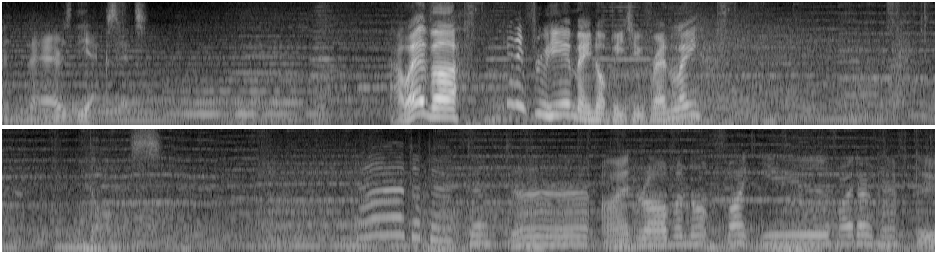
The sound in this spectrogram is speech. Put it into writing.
And there's the exit. However, getting through here may not be too friendly. Not fight you if I don't have to.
